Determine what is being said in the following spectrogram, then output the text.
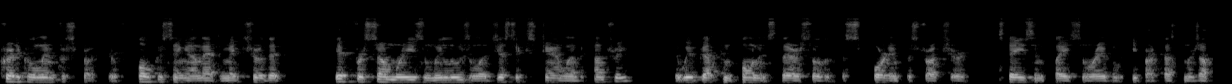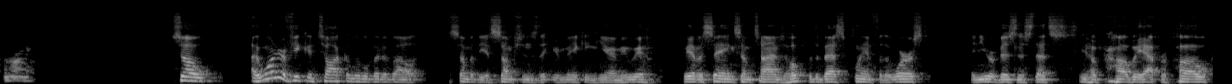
critical infrastructure, focusing on that to make sure that if for some reason we lose a logistics channel in the country, that we've got components there so that the support infrastructure stays in place and we're able to keep our customers up and running. So I wonder if you could talk a little bit about some of the assumptions that you're making here. I mean, we we have a saying sometimes, hope for the best, plan for the worst. In your business, that's you know probably apropos.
